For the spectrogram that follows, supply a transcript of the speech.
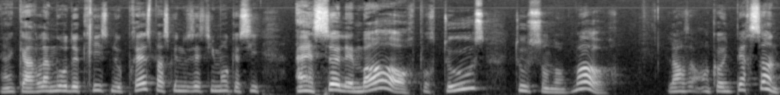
hein, car l'amour de Christ nous presse parce que nous estimons que si un seul est mort pour tous, tous sont donc morts. Là, encore une personne.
